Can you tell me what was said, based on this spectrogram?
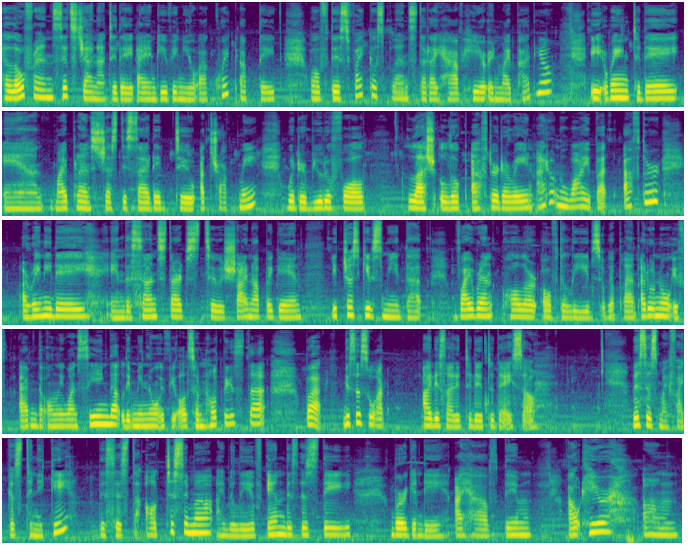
Hello friends, it's Jana. Today I am giving you a quick update of these ficus plants that I have here in my patio. It rained today and my plants just decided to attract me with their beautiful lush look after the rain. I don't know why, but after a rainy day and the sun starts to shine up again it just gives me that vibrant color of the leaves of the plant. I don't know if i'm the only one seeing that. Let me know if you also notice that. But this is what i decided to do today. So this is my ficus Tineke this is the altissima i believe and this is the burgundy. I have them out here um,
